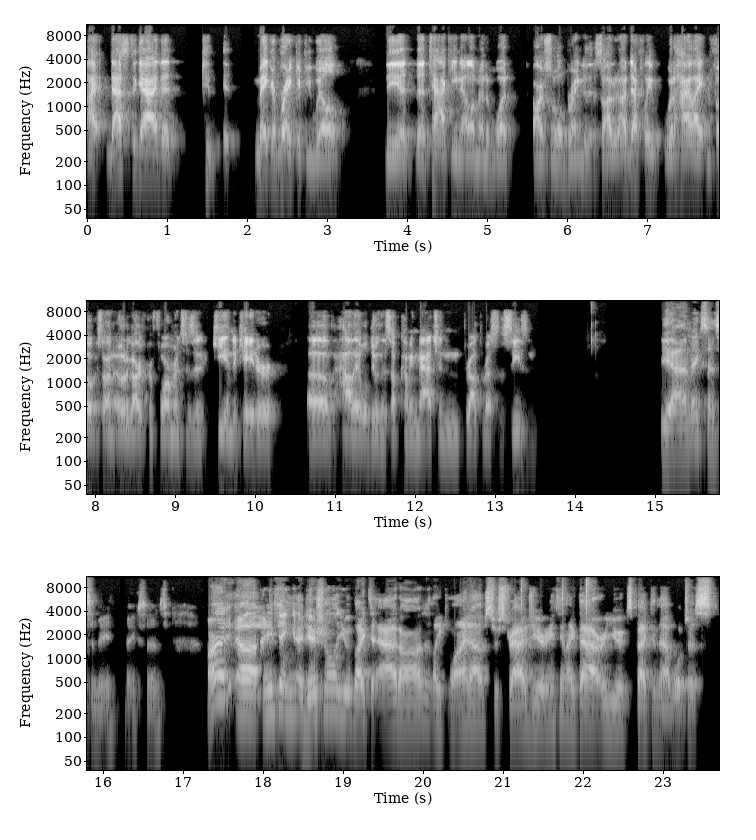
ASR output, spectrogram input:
I that's the guy that can make or break, if you will, the the attacking element of what Arsenal will bring to this. So I, I definitely would highlight and focus on Odegaard's performance as a key indicator of how they will do in this upcoming match and throughout the rest of the season. Yeah, that makes sense to me. Makes sense. All right. Uh, anything additional you would like to add on, like lineups or strategy or anything like that? Or are you expecting that we'll just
